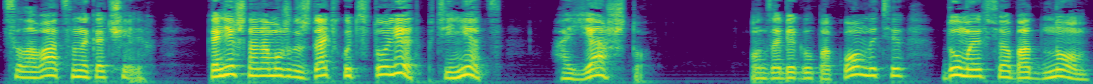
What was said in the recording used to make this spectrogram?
Целоваться на качелях. Конечно, она может ждать хоть сто лет, птенец. А я что?" Он забегал по комнате, думая все об одном,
